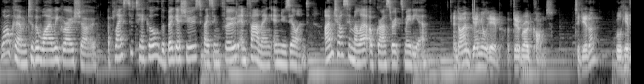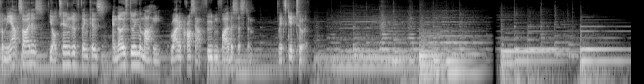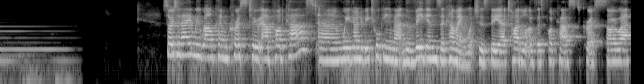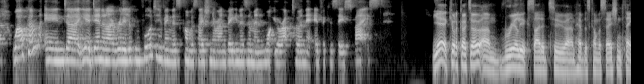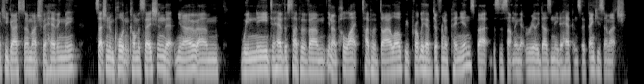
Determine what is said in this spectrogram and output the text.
Welcome to the Why We Grow show, a place to tackle the big issues facing food and farming in New Zealand. I'm Chelsea Millar of Grassroots Media. And I'm Daniel Eb of Dirt Road Comms. Together, we'll hear from the outsiders, the alternative thinkers, and those doing the mahi right across our food and fibre system. Let's get to it. Today we welcome Chris to our podcast. Um, we're going to be talking about The Vegans Are Coming, which is the uh, title of this podcast, Chris. So, uh, welcome. And uh, yeah, Dan and I are really looking forward to having this conversation around veganism and what you're up to in that advocacy space. Yeah, kia ora. I'm really excited to um, have this conversation. Thank you guys so much for having me. Such an important conversation that, you know, um, we need to have this type of um, you know polite type of dialogue we probably have different opinions but this is something that really does need to happen so thank you so much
